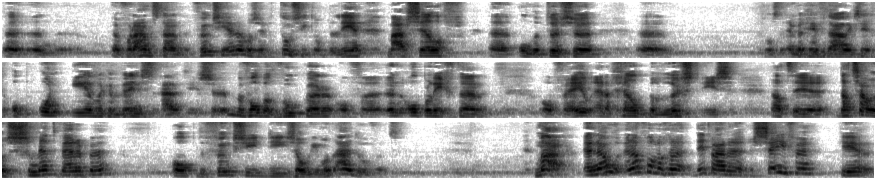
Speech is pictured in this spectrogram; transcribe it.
uh, een, een, vooraanstaande functie heeft, dat wil zeggen toeziet op de leer, maar zelf uh, ondertussen, uh, zoals de MBG-vertaling zegt, op oneerlijke winst uit is. bijvoorbeeld woeker of een oplichter of heel erg geldbelust is. Dat, dat zou een smet werpen op de functie die zo iemand uitoefent. Maar, en nou, en nou volgen, dit waren zeven keer,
